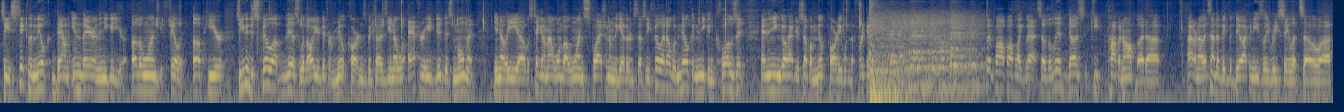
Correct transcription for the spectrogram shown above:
So you stick the milk down in there, and then you get your other one. You fill it up here. So you can just fill up this with all your different milk cartons because, you know, after he did this moment, you know, he uh, was taking them out one by one, splashing them together and stuff. So you fill that up with milk, and then you can close it, and then you can go have yourself a milk party when the freaking doesn't pop off like that. So the lid does keep popping off, but uh, I don't know. It's not that big of a deal. I can easily reseal it. So uh,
